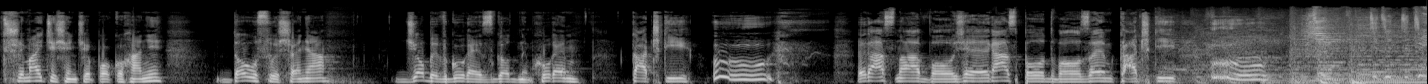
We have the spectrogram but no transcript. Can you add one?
Trzymajcie się ciepło, kochani. Do usłyszenia. Dzioby w górę zgodnym chórem. Kaczki. Uuu. Raz na wozie, raz pod wozem. Kaczki. Uuu. Doo doo doo doo.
